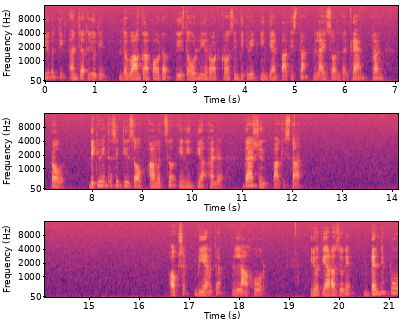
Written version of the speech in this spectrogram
ഇരുപത്തി അഞ്ചാമത്തെ ചോദ്യം. The Wagah border is the only road crossing between India and Pakistan lies on the grand trunk road between the cities of Amritsar in India and dash in Pakistan option B ആണ് ഉത്തരം ലാഹോർ ഇരുപത്തിയാറാം ചോദ്യം. Bandipur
